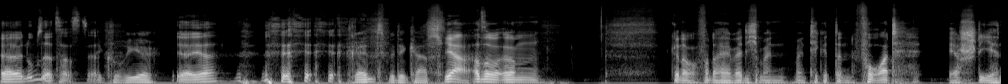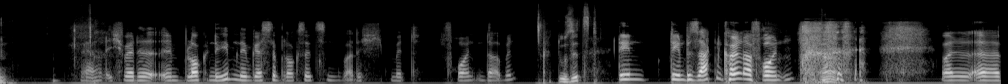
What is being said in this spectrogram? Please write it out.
äh, einen Umsatz hast. Ja, Der Kurier ja. ja. rennt mit den Karten. Ja, also, ähm, genau, von daher werde ich mein, mein Ticket dann vor Ort erstehen. Ja, und ich werde im Block neben dem Gästeblock sitzen, weil ich mit Freunden da bin. Du sitzt? Den, den besagten Kölner Freunden. Ah, Weil, äh,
